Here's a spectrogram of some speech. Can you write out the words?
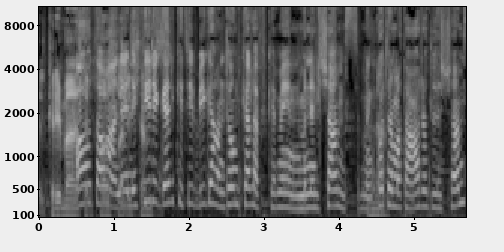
الكريمات آه طبعا. لأن في. رجال كتير بيجي عندهم كلف كمان من الشمس من نعم. كتر ما تعرض للشمس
